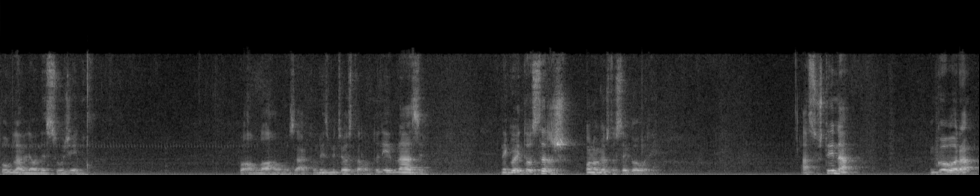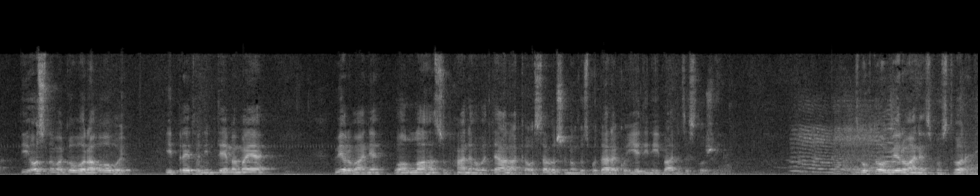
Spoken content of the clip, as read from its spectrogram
poglavlja o nesuđenju po Allahovom zakonu. Između ostalo, to nije naziv, nego je to srž onoga što se govori. A suština govora i osnova govora o ovoj i prethodnim temama je vjerovanje u Allaha subhanahu wa ta'ala kao savršenog gospodara koji jedini ibadet zaslužuje. Zbog tog vjerovanja smo stvoreni.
